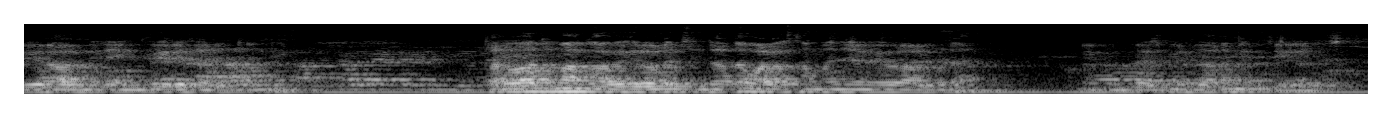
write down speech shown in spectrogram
వివరాల మీద ఎంక్వైరీ జరుగుతుంది. తర్వాత మాకు ఆ వివరాలు వచ్చిన తర్వాత వాళ్ళకి సంబంధించిన వివరాలు కూడా మేము ప్రెస్ మీట్ ద్వారా మీకు తెలియజేస్తాం.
